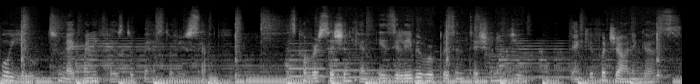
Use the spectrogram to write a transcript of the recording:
for you to make manifest the best of yourself. This conversation can easily be representation of you. Thank you for joining us.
